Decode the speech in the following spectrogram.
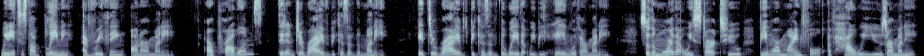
We need to stop blaming everything on our money. Our problems didn't derive because of the money. It derived because of the way that we behave with our money. So the more that we start to be more mindful of how we use our money,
